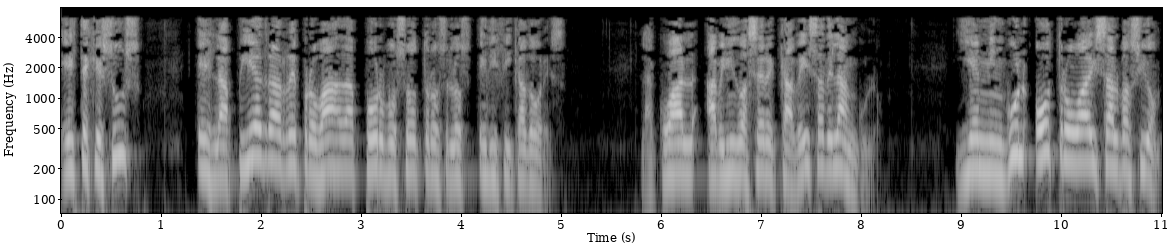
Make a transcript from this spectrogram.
Este Jesús es la piedra reprobada por vosotros los edificadores, la cual ha venido a ser cabeza del ángulo, y en ningún otro hay salvación,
